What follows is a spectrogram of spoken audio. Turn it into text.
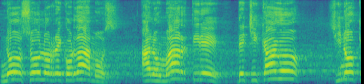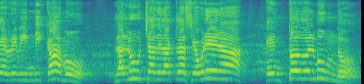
No solo recordamos a los mártires de Chicago, sino que reivindicamos la lucha de la clase obrera en todo el mundo.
